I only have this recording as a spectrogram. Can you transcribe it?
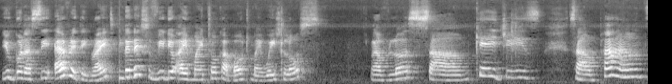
you're gonna see everything right in the next video i might talk about my weight loss I've lost some kgs, some pounds,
